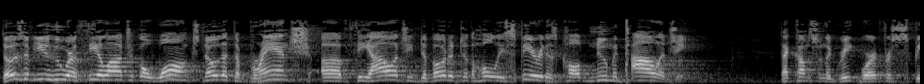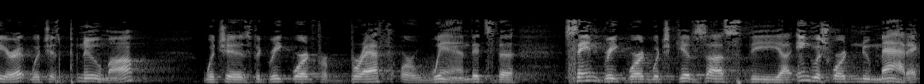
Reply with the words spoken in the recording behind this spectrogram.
Those of you who are theological wonks know that the branch of theology devoted to the Holy Spirit is called pneumatology. That comes from the Greek word for spirit, which is pneuma, which is the Greek word for breath or wind. It's the same Greek word which gives us the uh, English word pneumatic.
